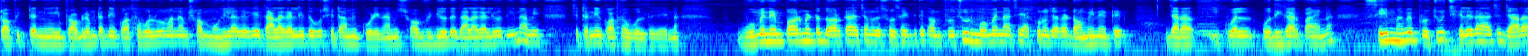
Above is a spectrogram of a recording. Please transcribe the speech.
টপিকটা নিয়ে, এই প্রবলেমটা নিয়ে কথা বলব মানে আমি সব মহিলাদেরকে গালাগালি দেবো, সেটা আমি করি না। আমি সব ভিডিওতে গালাগালিও দিই না। আমি সেটা নিয়ে কথা বলতে চাই না। উমেন এম্পাওয়ারমেন্টও দরকার আছে আমাদের সোসাইটিতে কারণ প্রচুর মোমেন আছে এখনও যারা ডমিনেটেড যারা ইকুয়াল অধিকার পায় না। সেমভাবে প্রচুর ছেলেরা আছে যারা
